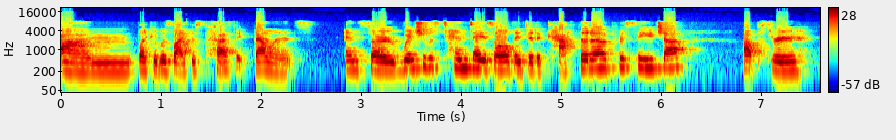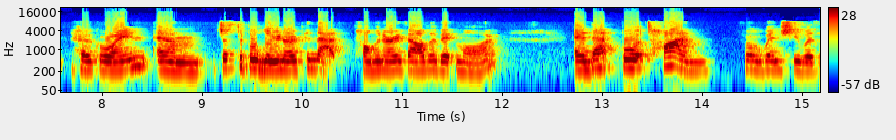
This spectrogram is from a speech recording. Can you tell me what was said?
um, like it was like this perfect balance and so when she was 10 days old, they did a catheter procedure up through her groin um, just to balloon open that pulmonary valve a bit more. And that bought time for when she was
